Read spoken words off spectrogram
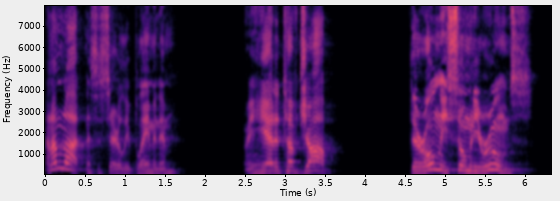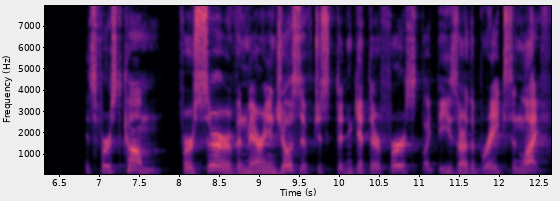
And I'm not necessarily blaming him. I mean, he had a tough job. There are only so many rooms. It's first come, first serve, and Mary and Joseph just didn't get there first. Like these are the breaks in life.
